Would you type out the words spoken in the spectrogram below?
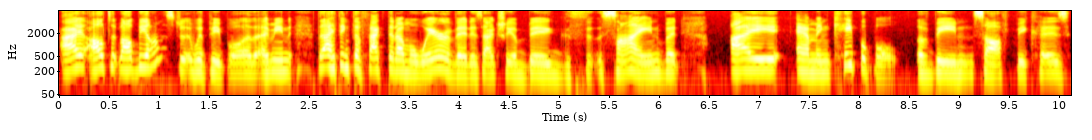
I, I'll, t- I'll be honest with people. I mean, th- I think the fact that I'm aware of it is actually a big th- sign. But I am incapable of being soft because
